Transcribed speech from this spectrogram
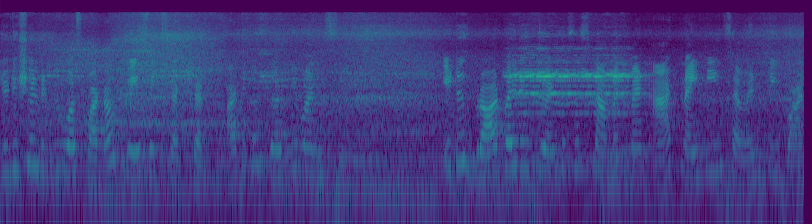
Judicial review was part of basic structure. Article 31C. It is brought by the 25th Amendment Act 1971.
